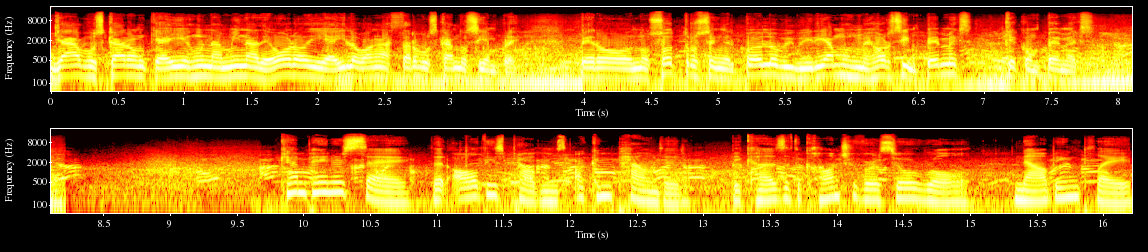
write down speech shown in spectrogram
ya buscaron que ahí es una mina de oro y ahí lo van a estar buscando siempre. Pero nosotros en el pueblo viviríamos mejor sin Pemex que con Pemex. Campaigners say that all these problems are compounded because of the controversial role now being played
